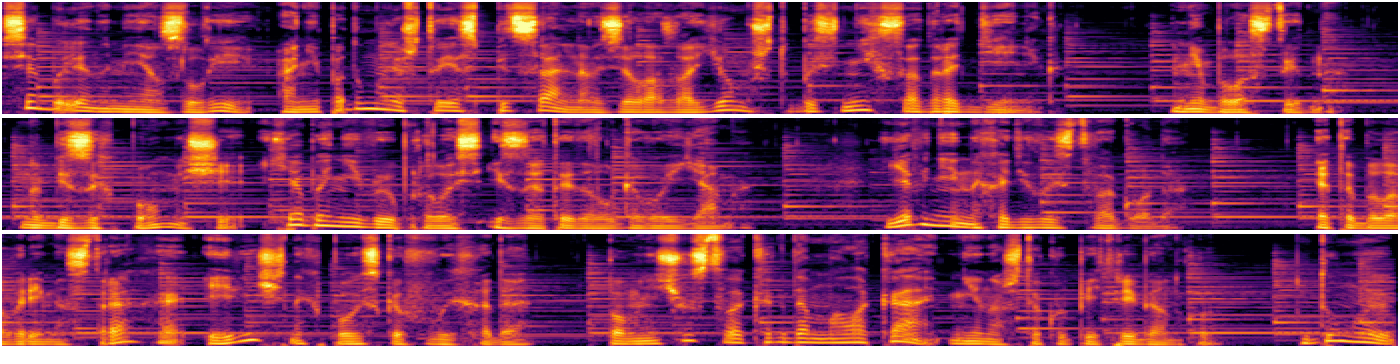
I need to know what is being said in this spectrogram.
Все были на меня злы, они подумали, что я специально взяла заем, чтобы с них содрать денег. Мне было стыдно, но без их помощи я бы не выбралась из этой долговой ямы. Я в ней находилась два года. Это было время страха и вечных поисков выхода, Помню чувство, когда молока не на что купить ребенку. Думаю,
